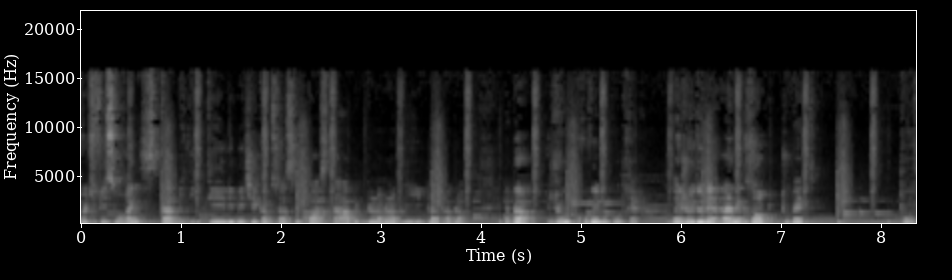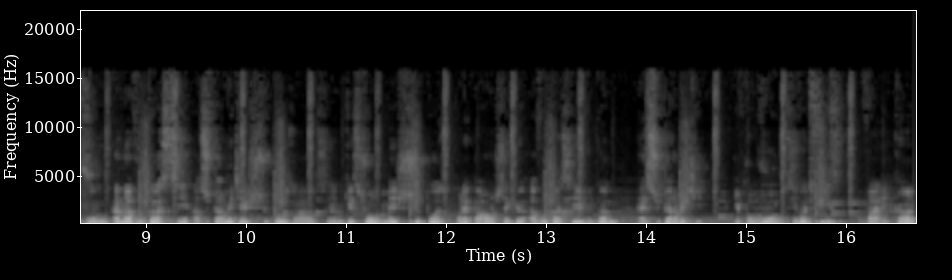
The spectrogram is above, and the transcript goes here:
Votre fils aura une stabilité, les métiers comme ça, c'est pas stable, blablabla, blablabla. Eh bien, je vais vous prouver le contraire. Donc, je vais vous donner un exemple tout bête pour vous, un avocat, c'est un super métier, je suppose. Hein. c'est une question, mais je suppose. Pour les parents, je sais qu'avocat, c'est vu comme un super métier. Et pour vous, si votre fils va à l'école,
